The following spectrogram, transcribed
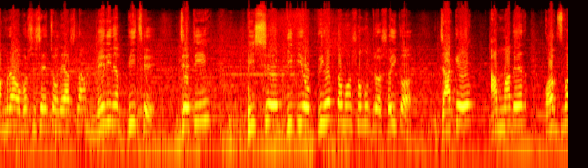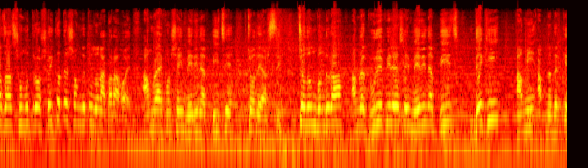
আমরা অবশেষে চলে আসলাম মেরিনা বিচে, যেটি বিশ্বের দ্বিতীয় বৃহত্তম সমুদ্র সৈকত, যাকে আমাদের কক্সবাজার সমুদ্র সৈকতের সঙ্গে তুলনা করা হয়। আমরা এখন সেই মেরিনা বিচে চলে আসছি। চলুন বন্ধুরা, আমরা ঘুরে ফিরে সেই মেরিনা বিচ দেখি, আমি আপনাদেরকে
